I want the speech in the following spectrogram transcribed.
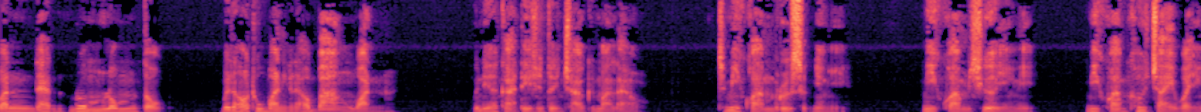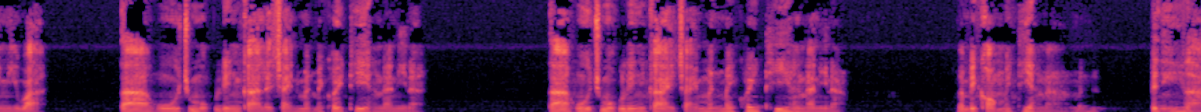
วันแดดร่มลมตก ไม่ต้องเอาทุกวันก็ได้เอาบางวัน วันนี้อากาศดีฉันตื่นเช้าขึ้นมาแล้ว จะมีความรู้สึกอย่างนี้ มีความเชื่ออย่างนี้ มีความเข้าใจว่าอย่างนี้ว่า ตาหูจมูกลิ้นกายและใจมันไม่ค่อยเที่ยงนะนี่นะตาหูจมูกลิ้นกายใจมันไม่ค่อยเที่ยงนะนี่นะมันเป็นของไม่เที่ยงนะมันเป็นอย่างนี้ละ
